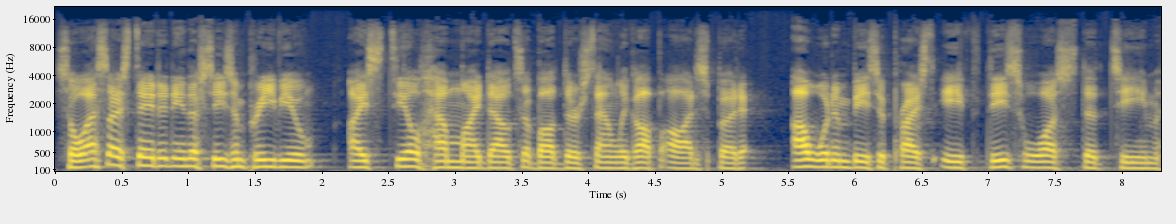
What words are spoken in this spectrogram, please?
So, as I stated in the season preview, I still have my doubts about their Stanley Cup odds, but I wouldn't be surprised if this was the team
